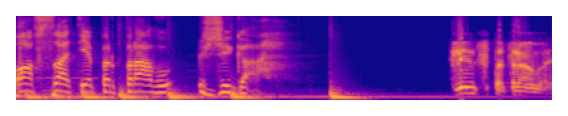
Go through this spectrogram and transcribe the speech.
Offside je pripravil žiga. Klinc pa tramvaj.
